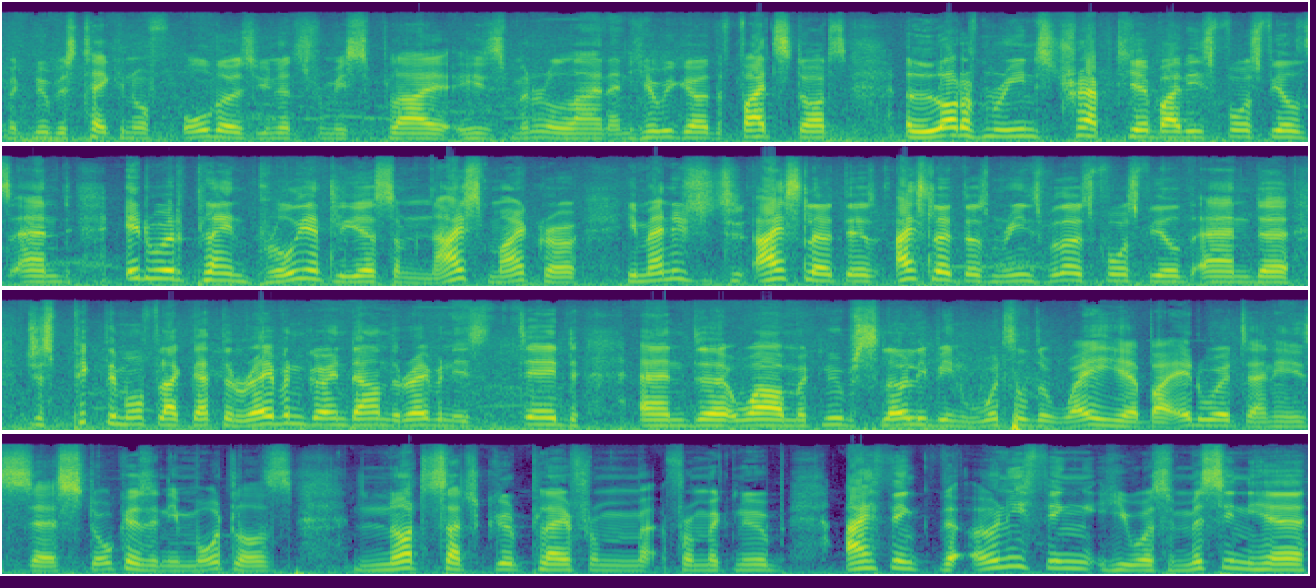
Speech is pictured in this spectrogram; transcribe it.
McNoob has taken off all those units from his supply, his mineral line, and here we go. The fight starts. A lot of Marines trapped here by these force fields, and Edward playing brilliantly here. Some nice micro. He managed to isolate those, isolate those Marines with those force field and uh, just pick them off like that. The Raven going down. The Raven is dead, and uh, wow, McNoob slowly being whittled away here by Edward and his uh, Stalkers and Immortals. Not such good play from from McNoob. I think the only thing he was missing here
